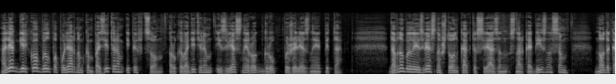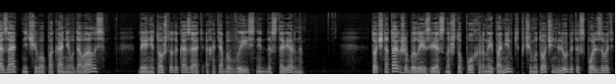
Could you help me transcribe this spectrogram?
Олег Гирько был популярным композитором и певцом, руководителем известной рок-группы Железная пята. Давно было известно, что он как-то связан с наркобизнесом, но доказать ничего пока не удавалось, да и не то, что доказать, а хотя бы выяснить достоверно. Точно так же было известно, что похороны и поминки почему-то очень любят использовать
